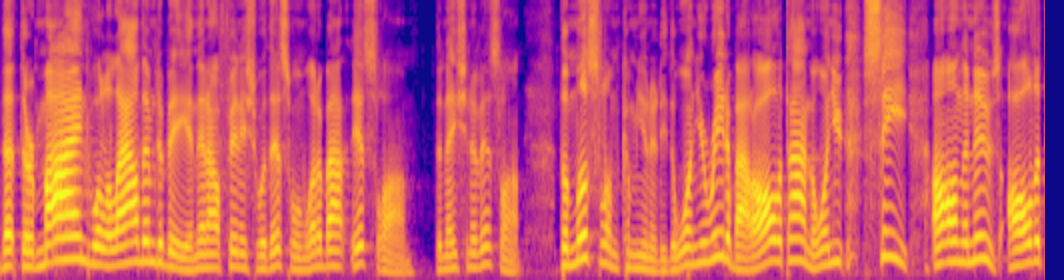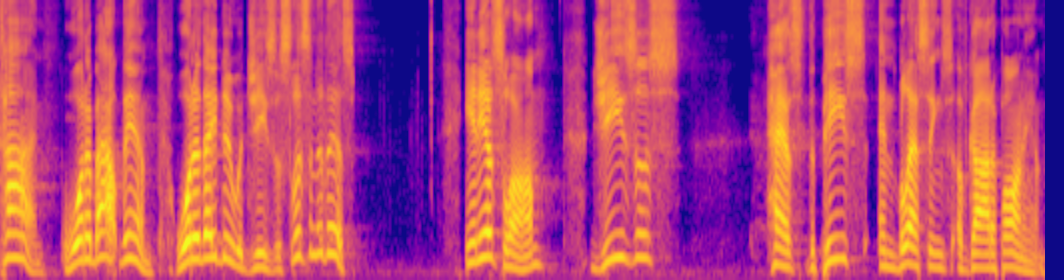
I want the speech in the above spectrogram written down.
that their mind will allow them to be. And then I'll finish with this one. What about Islam, the nation of Islam? The Muslim community, the one you read about all the time, the one you see on the news all the time. What about them? What do they do with Jesus? Listen to this. In Islam, Jesus has the peace and blessings of God upon him.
